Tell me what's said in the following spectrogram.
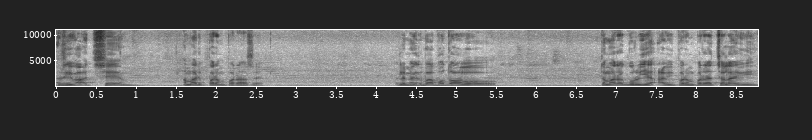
રિવાજ છે એમ. અમારી પરંપરા છે. એટલે મેં કીધું, બાપુ, તો તમારા ગુરુએ આવી પરંપરા ચલાવી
